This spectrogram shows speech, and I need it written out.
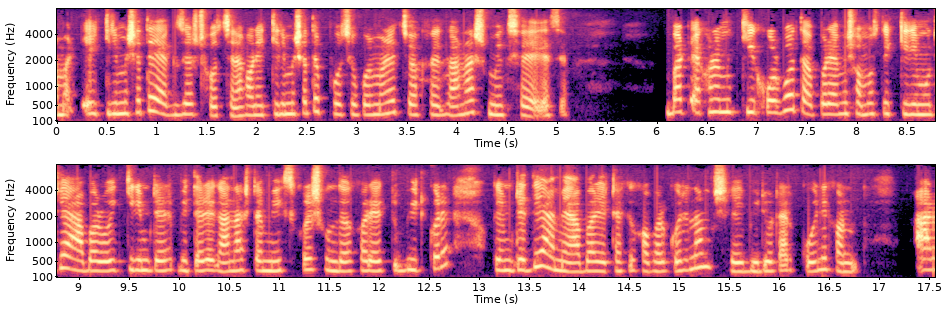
আমার এই ক্রিমের সাথে অ্যাডজাস্ট হচ্ছে না, কারণ এই ক্রিমের সাথে প্রচুর পরিমাণে চকলেট গানাশ মিক্স হয়ে গেছে। বাট এখন আমি কি করব? তারপরে আমি সমস্ত ক্রিম উঠে আবার ওই ক্রিমটার ভিতরে গানাশটা মিক্স করে সুন্দর করে একটু বিট করে ক্রিমটা দিয়ে আমি আবার এটাকে কভার করে নিলাম। সেই ভিডিওটা আর করিনি, কারণ আর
